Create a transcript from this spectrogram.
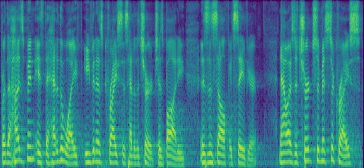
For the husband is the head of the wife, even as Christ is head of the church, his body, and is himself its Savior. Now, as the church submits to Christ,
